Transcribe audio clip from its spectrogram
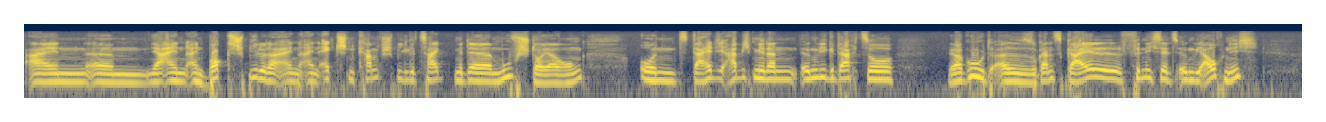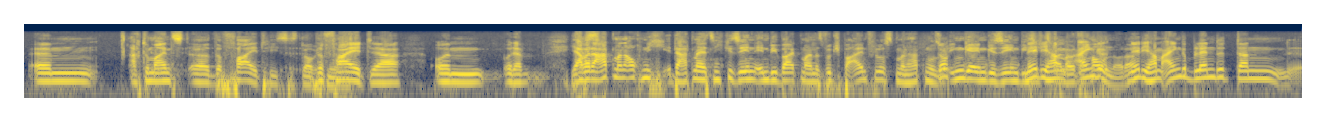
ein, ähm, ja, ein, ein Boxspiel oder ein, ein Action-Kampfspiel gezeigt mit der Move-Steuerung. Und da habe ich mir dann irgendwie gedacht, so, ja gut, also so ganz geil finde ich es jetzt irgendwie auch nicht. Ähm, Ach, du meinst äh, The Fight hieß es, glaube The ich. nur. Fight, ja. Um, oder Ja, aber da hat man auch nicht, da hat man jetzt nicht gesehen, inwieweit man das wirklich beeinflusst. Man hat nur so. Ingame gesehen, wie nee, sich die haben, Leute hauen, oder? nee, die haben eingeblendet dann äh,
